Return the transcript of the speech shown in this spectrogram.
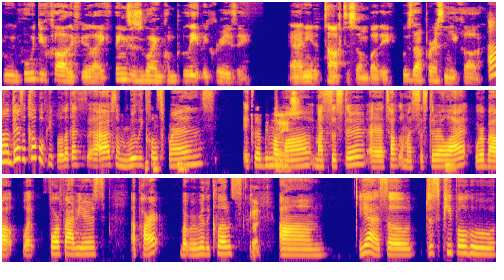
who who would you call if you're like things is going completely crazy, and I need to talk to somebody? Who's that person you call? Um, there's a couple people. Like I said, I have some really close friends. It could be my nice. mom, my sister. I talk to my sister a hmm. lot. We're about what four or five years apart, but we're really close. Good. Um, yeah, so just people who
